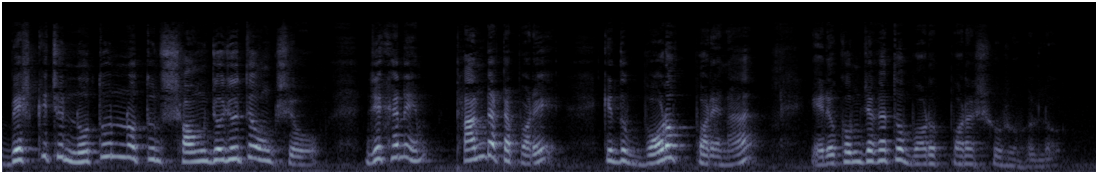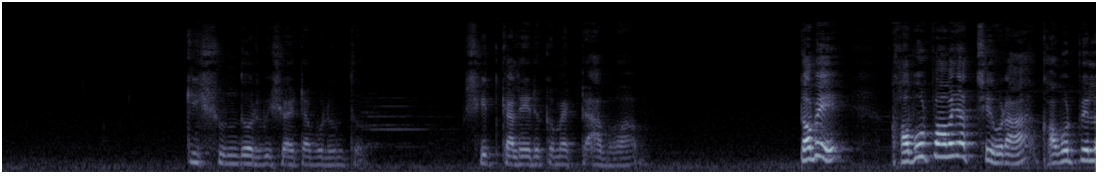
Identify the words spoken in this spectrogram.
বেশ কিছু নতুন নতুন সংযোজিত অংশেও যেখানে ঠান্ডাটা পড়ে কিন্তু বরফ পড়ে না, এরকম জায়গাতেও বরফ পড়া শুরু হলো। কি সুন্দর বিষয়টা বলুন তো, শীতকালে এরকম একটা আবহাওয়া। তবে খবর পাওয়া যাচ্ছে, ওরা খবর পেল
